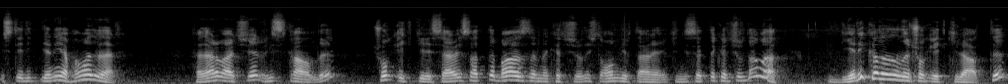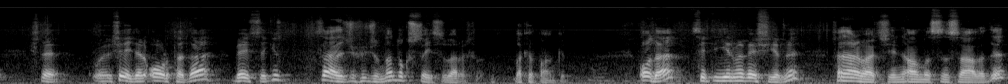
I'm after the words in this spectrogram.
istediklerini yapamadılar. Fenerbahçe risk aldı. Çok etkili servis attı. Bazılarını kaçırdı. İşte 11 tane ikinci sette kaçırdı ama diğeri kalanını çok etkili attı. İşte şeyler ortada 5-8 Sadece hücumdan 9 sayısı var Vakıfbank'ın. O da seti 25-20 Fenerbahçe'nin almasını sağladı.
